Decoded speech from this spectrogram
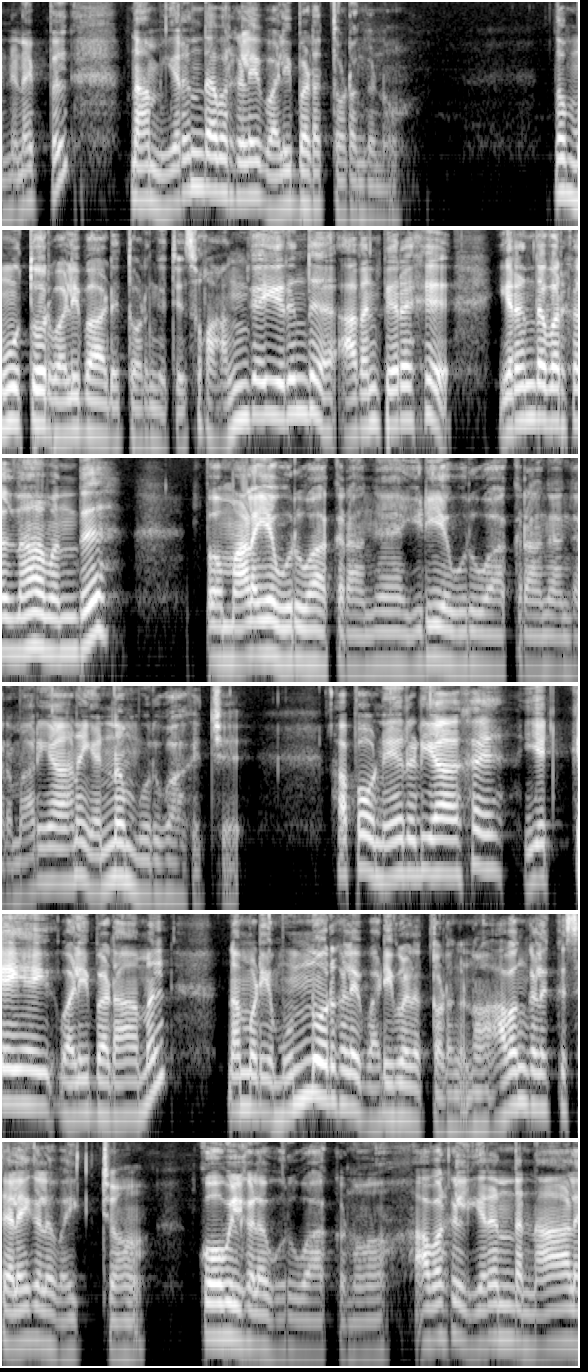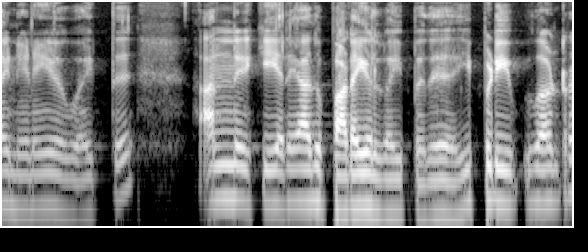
நினைப்பில் நாம் இறந்தவர்களை வழிபடத் தொடங்கணும். இந்த மூத்தோர் வழிபாடு தொடங்குச்சு. ஸோ அங்கே இருந்து அதன் பிறகு இறந்தவர்கள் தான் வந்து இப்போ மலையை உருவாக்குறாங்க இடியை உருவாக்குறாங்கங்கிற மாதிரியான எண்ணம் உருவாகுச்சு. அப்போது நேரடியாக இயற்கையை வழிபடாமல் நம்முடைய முன்னோர்களை வழிபடத் தொடங்கணும். அவங்களுக்கு சிலைகளை வைச்சோம் கோவில்களை உருவாக்கணும். அவர்கள் இறந்த நாளை நினைவு வைத்து அன்னைக்கு எதையாவது படையல் வைப்பது இப்படி போன்ற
